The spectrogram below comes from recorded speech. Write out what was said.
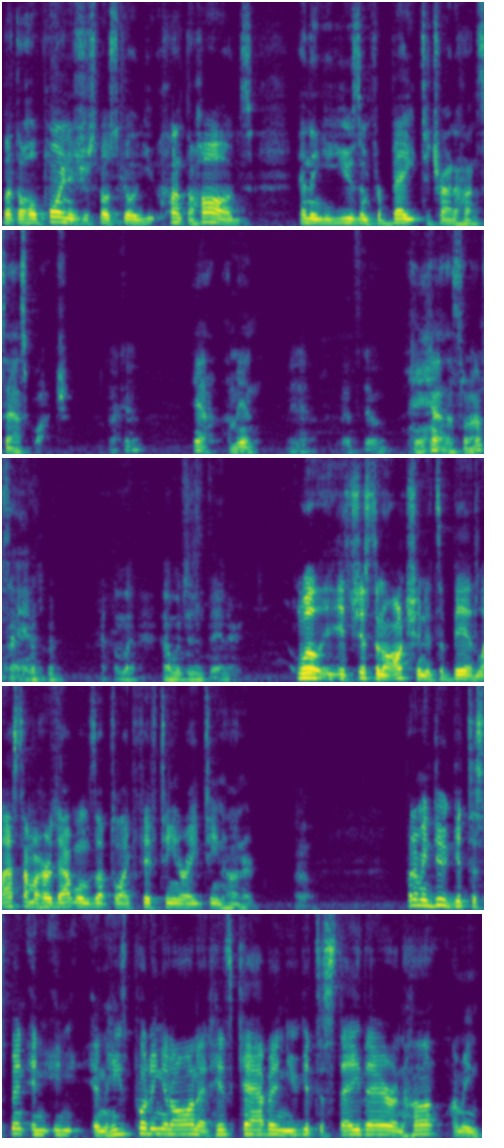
But the whole point is you're supposed to go hunt the hogs, and then you use them for bait to try to hunt Sasquatch. Okay. Yeah, I'm in. Yeah, that's dope. Yeah, that's what I'm saying. How, much, is it to enter? Well, it's just an auction. It's a bid. Last time I heard that one was up to like fifteen or eighteen hundred. Oh, But I mean, dude, get to spend and, and and he's putting it on at his cabin. You get to stay there and hunt. I mean,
